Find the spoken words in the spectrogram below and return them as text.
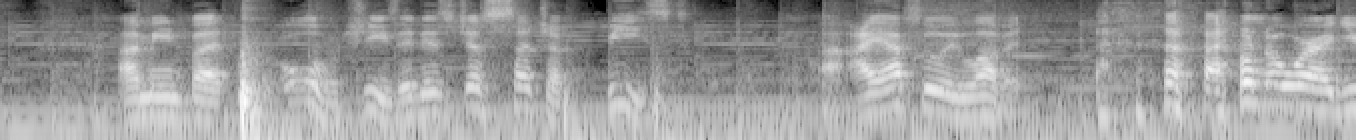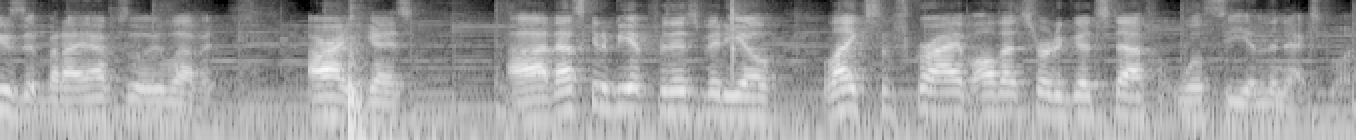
I mean, but, oh, geez, it is just such a beast. I absolutely love it. I don't know where I'd use it, but I absolutely love it. All right, you guys, uh, that's going to be it for this video. Like, subscribe, all that sort of good stuff. We'll see you in the next one.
